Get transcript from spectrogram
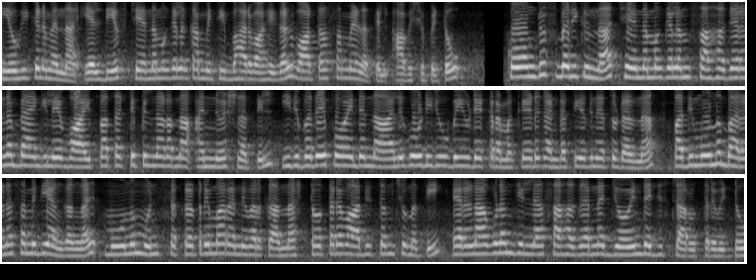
നിയോഗിക്കണമെന്ന് എൽ ചേന്നമംഗലം കമ്മിറ്റി ഭാരവാഹികൾ വാർത്താസമ്മേളനത്തിൽ ആവശ്യപ്പെട്ടു. കോൺഗ്രസ് ഭരിക്കുന്ന ചേന്നമംഗലം സഹകരണ ബാങ്കിലെ വായ്പാ തട്ടിപ്പിൽ നടന്ന അന്വേഷണത്തിൽ ഇരുപത് പോയിന്റ് നാല് കോടി രൂപയുടെ ക്രമക്കേട് കണ്ടെത്തിയതിനെ തുടർന്ന് പതിമൂന്ന് ഭരണസമിതി അംഗങ്ങൾ മൂന്ന് മുൻ സെക്രട്ടറിമാർ എന്നിവർക്ക് നഷ്ടോത്തരവാദിത്വം ചുമത്തി എറണാകുളം ജില്ലാ സഹകരണ ജോയിന്റ് രജിസ്ട്രാർ ഉത്തരവിട്ടു.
